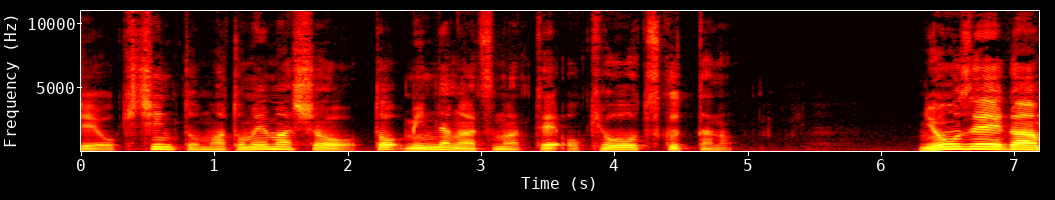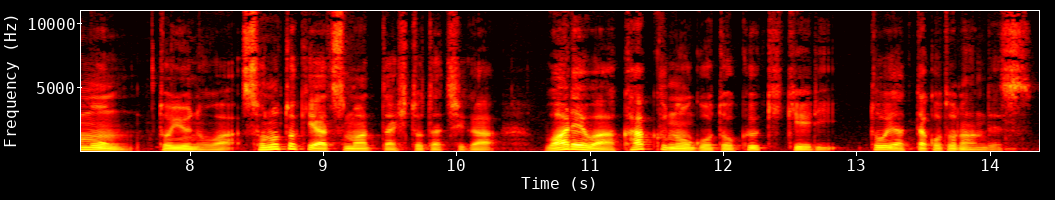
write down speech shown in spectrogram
えをきちんとまとめましょうとみんなが集まってお経を作ったの。尿税が門というのはその時集まった人たちが我は核のごとく聞けりとやったことなんです。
